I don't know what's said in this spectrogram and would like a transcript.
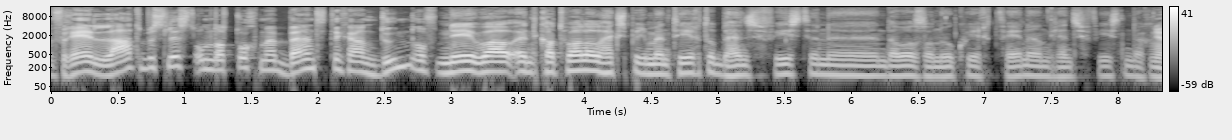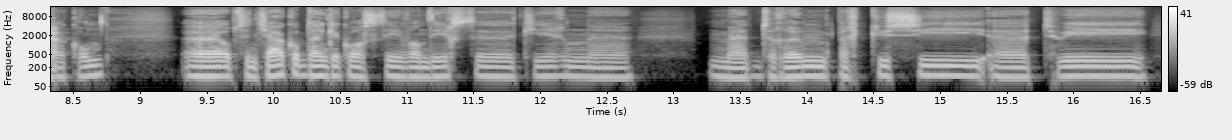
vrij laat beslist om dat toch met band te gaan doen? Of... Nee, wel, en ik had wel al geëxperimenteerd op de Gentse feesten. eh, dat was dan ook weer het fijne aan de Gentse feesten, dat je Ja. dat kon. Eh, op Sint-Jacob, denk ik, was het een van de eerste keren eh, met drum, percussie, eh, twee eh,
